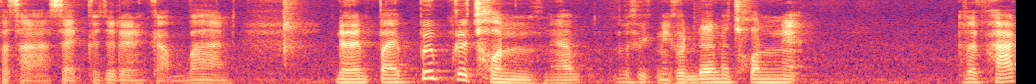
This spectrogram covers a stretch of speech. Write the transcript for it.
ภาษาเสร็จก็จะเดินกลับบ้าน เดินไปปุ๊บก็ชนนะครับ รู้สึกมีคนเดินมาชนเนี่ยสักพัก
